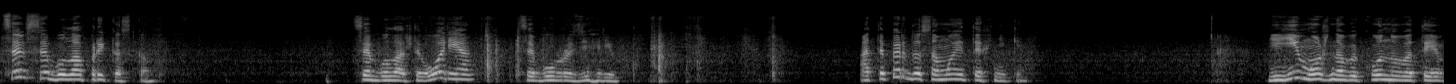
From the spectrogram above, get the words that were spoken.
це все була приказка. Це була теорія, це був розігрів. А тепер до самої техніки. Її можна виконувати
